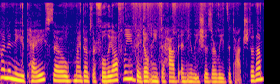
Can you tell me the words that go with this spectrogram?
I'm in the UK, so my dogs are fully off lead, they don't need to have any leashes or leads attached to them.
